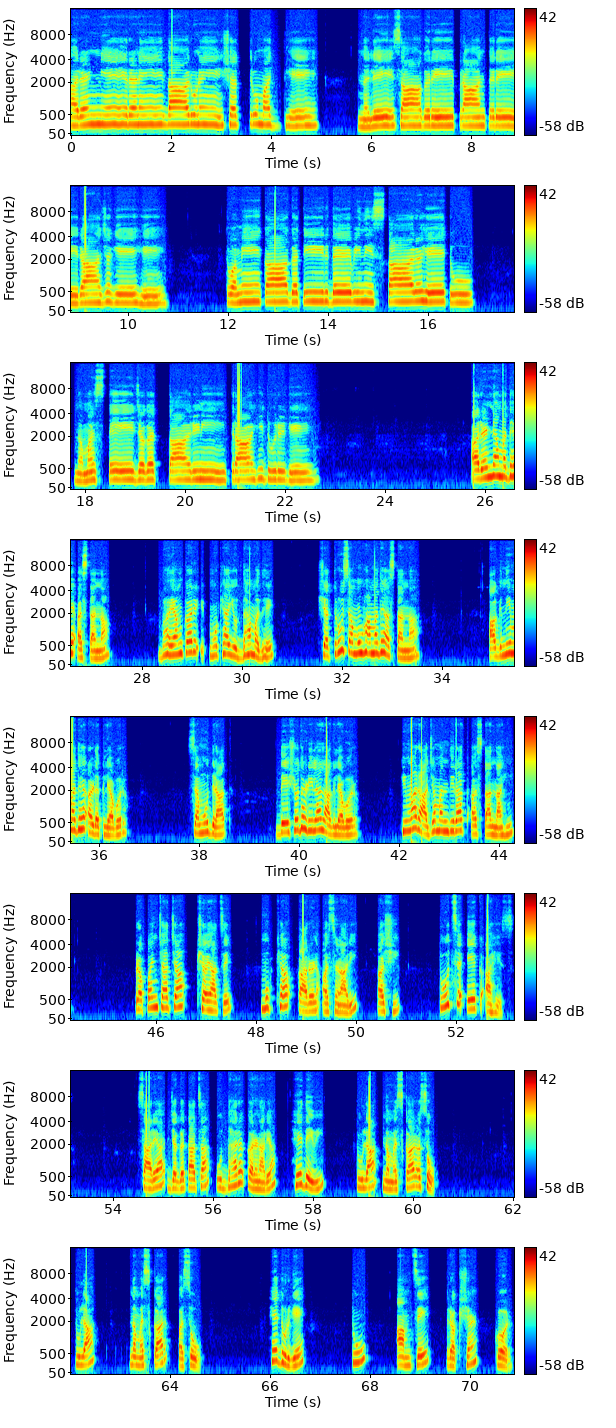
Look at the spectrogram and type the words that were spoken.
अरण्ये रणे दारुणे शत्रुमध्ये नले सागरे प्रान्तरे राजगेहे. त्वमेका गतिर्देवि निस्तारहेतु नमस्ते जगत्तारिणी त्राहि दुर्गे. अरण्यामध्ये असताना भयंकर मोठ्या युद्धामध्ये शत्रुसमूहामध्ये असताना अग्नीमध्ये अडकल्यावर समुद्रात देशोधडीला लागल्यावर किंवा राजमंदिरात असतानाही प्रपंचाच्या क्षयाचे मुख्य कारण असणारी अशी तूच एक आहेस. साऱ्या जगताचा उद्धार करणाऱ्या हे देवी तुला नमस्कार असो. तुला नमस्कार असो. हे दुर्गे तू आमचे रक्षण कर.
